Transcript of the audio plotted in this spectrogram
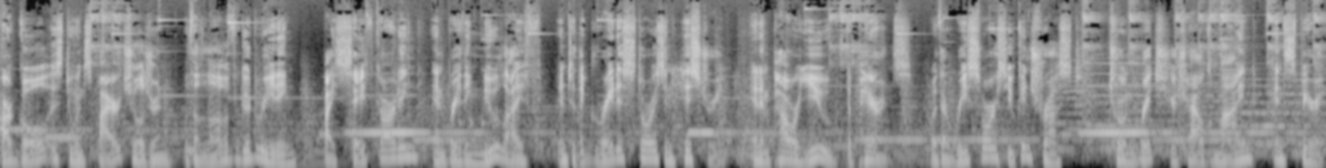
Our goal is to inspire children with a love of good reading by safeguarding and breathing new life into the greatest stories in history and empower you, the parents, with a resource you can trust to enrich your child's mind and spirit.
